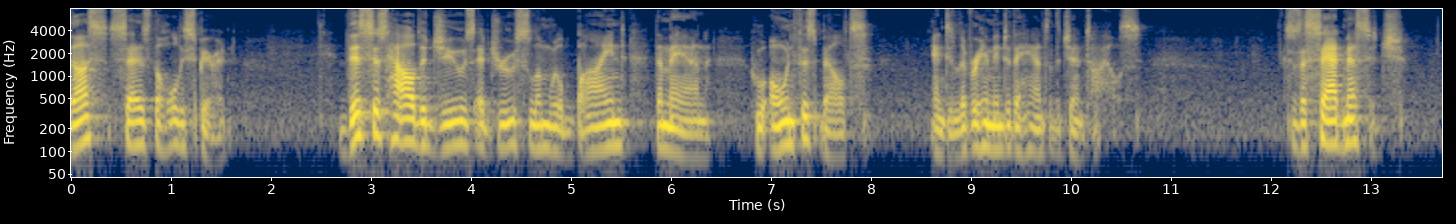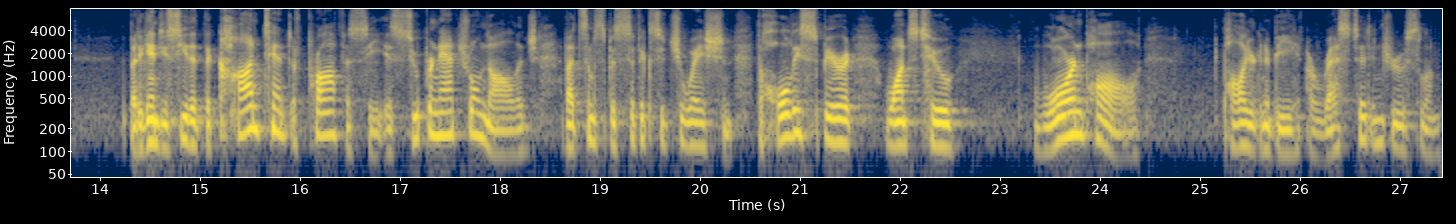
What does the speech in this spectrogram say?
Thus says the Holy Spirit this is how the Jews at Jerusalem will bind the man who owns this belt and deliver him into the hands of the Gentiles. This is a sad message. But again, do you see that the content of prophecy is supernatural knowledge about some specific situation? The Holy Spirit wants to warn Paul Paul, you're going to be arrested in Jerusalem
